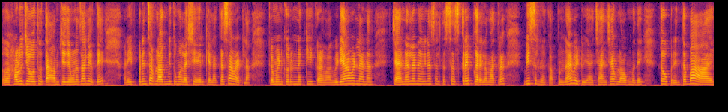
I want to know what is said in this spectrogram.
अं, हळू जेवत होता आमचे जेवणं झाले होते. आणि इथपर्यंतचा व्लॉग मी तुम्हाला शेअर केला. कसा वाटला? कमेंट करून नक्की कळवा. व्हिडिओ आवडला ना चॅनलला नवीन असाल तर सबस्क्राईब करायला मात्र विसरू नका. पुन्हा भेटूया छानशा व्लॉगमध्ये तोपर्यंत बाय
